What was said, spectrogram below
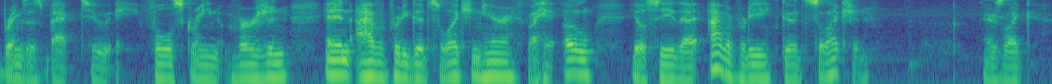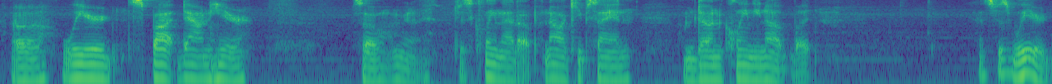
brings us back to a full screen version. And I have a pretty good selection here. If I hit O, you'll see that I have a pretty good selection. There's like a weird spot down here. So I'm going to just clean that up. Now I keep saying I'm done cleaning up, but it's just weird.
